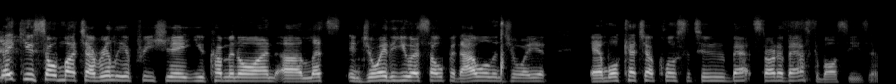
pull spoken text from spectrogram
Thank you so much. I really appreciate you coming on. Uh, let's enjoy the U.S. Open. I will enjoy it, and we'll catch up closer to bat start of basketball season.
